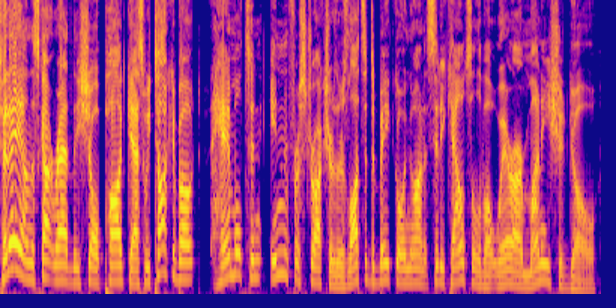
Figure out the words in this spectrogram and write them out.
Today on the Scott Radley Show podcast, we talk about Hamilton infrastructure. There's lots of debate going on at City Council about where our money should go.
